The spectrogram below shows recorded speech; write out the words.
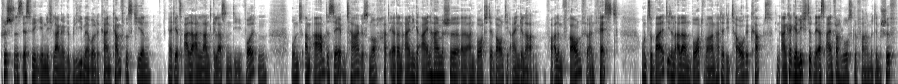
Christian ist deswegen eben nicht lange geblieben, er wollte keinen Kampf riskieren. Er hat jetzt alle an Land gelassen, die wollten. Und am Abend desselben Tages noch hat er dann einige Einheimische äh, an Bord der Bounty eingeladen. Vor allem Frauen für ein Fest und sobald die dann alle an Bord waren, hat er die Taue gekappt, den Anker gelichtet und er ist einfach losgefahren mit dem Schiff,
